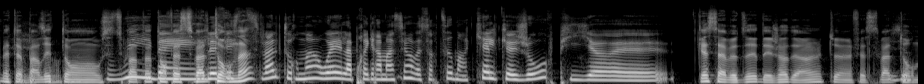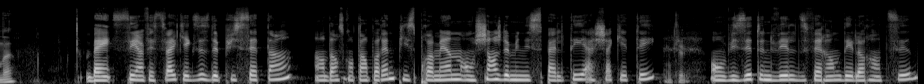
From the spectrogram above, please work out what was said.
Mais tu as Par parlé de ton, aussi, tu Oui, parlais de ton ben, festival le tournant. festival tournant, ouais, la programmation va sortir dans quelques jours, puis euh, Qu'est-ce que ça veut dire déjà de un, festival tournant? Ben, c'est un festival qui existe depuis sept ans en danse contemporaine, puis il se promène, on change de municipalité à chaque été. On visite une ville différente des Laurentides.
